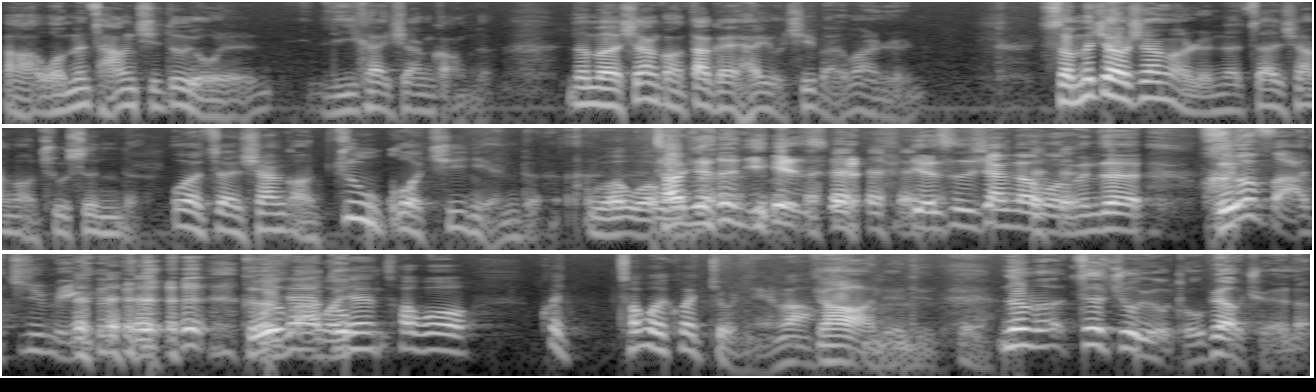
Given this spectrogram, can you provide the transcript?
啊，我们长期都有人离开香港的。那么香港大概还有七百万人。什么叫香港人呢？在香港出生的，或者在香港住过七年的。我我曹先生，你也是 也是香港我们的合法居民，合法我先超过。快超过快九年了啊！哦、对对对，那么这就有投票权了，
